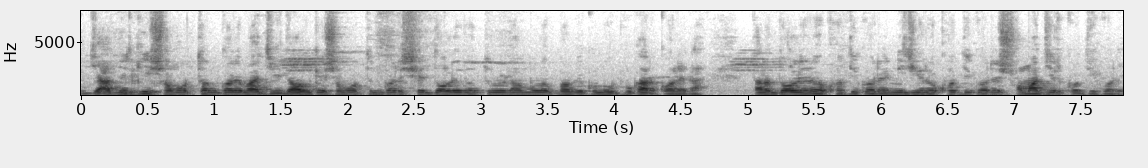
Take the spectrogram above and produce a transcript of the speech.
যাদেরকেই সমর্থন করে বা যে দলকে সমর্থন করে, সে দলেরও তুলনামূলকভাবে কোনো উপকার করে না। তারা দলেরও ক্ষতি করে, নিজেরও ক্ষতি করে, সমাজের ক্ষতি করে।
